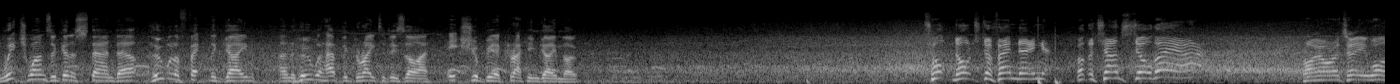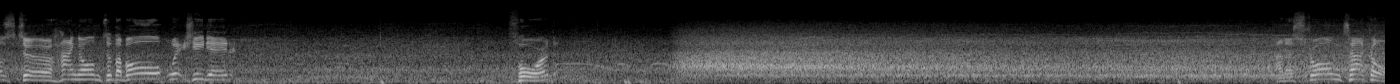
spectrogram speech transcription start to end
Which ones are going to stand out, who will affect the game, and who will have the greater desire? It should be a cracking game, though. Top-notch defending, but the chance still there. Priority was to hang on to the ball, which he did. Ford. And a strong tackle.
